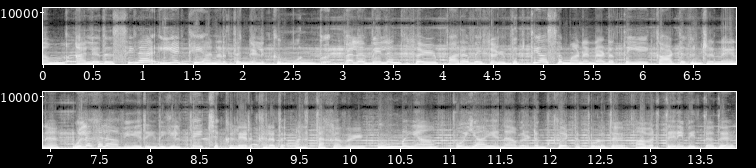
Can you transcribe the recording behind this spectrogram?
தொடக்கம் அல்லது சில இயற்கை அனர்த்தங்களுக்கு முன்பு பல விலங்குகள் பறவைகள் வித்தியாசமான நடத்தையை காட்டுகின்றன என உலகளாவிய ரீதியில் பேச்சுக்கள் இருக்கிறது. அந்த தகவல் உண்மையா பொய்யா என அவரிடம் கேட்ட பொழுது அவர் தெரிவித்தது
